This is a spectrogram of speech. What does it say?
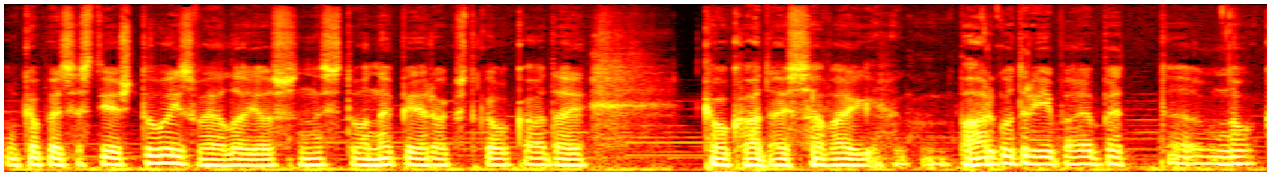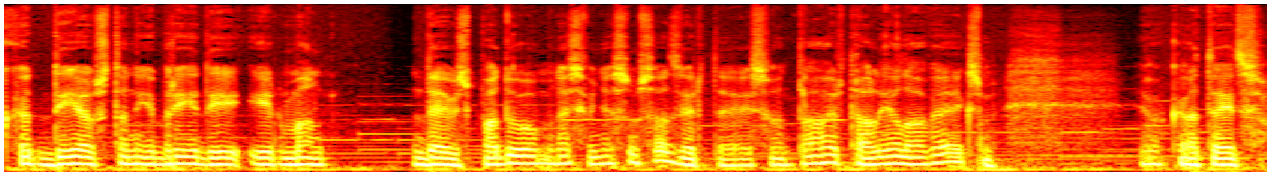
Un kāpēc es tieši to izvēlējos, un es to nepierakstu kaut kādai, kaut kādai savai pārgudrībai, bet nu, kad Dievs tajā brīdī ir man devis padomu, un es viņu esmu sadzirdējis. Tā ir tā lielā veiksme. Jo, kā teica,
